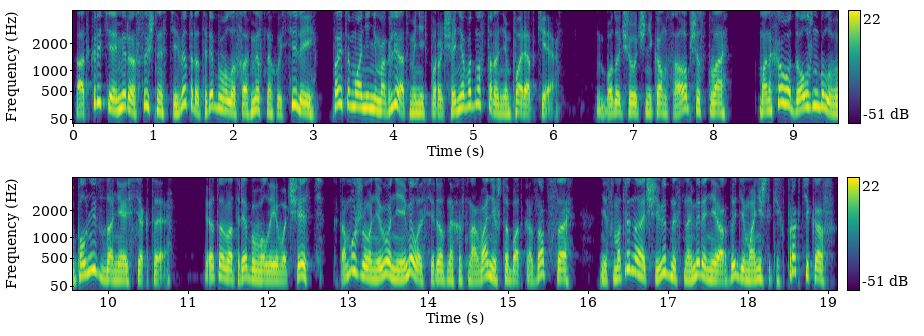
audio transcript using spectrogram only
Открытие мира сущности ветра требовало совместных усилий, поэтому они не могли отменить поручение в одностороннем порядке. Будучи учеником сообщества, Манхао должен был выполнить задание секты. Этого требовала его честь, к тому же у него не имелось серьезных оснований, чтобы отказаться, Несмотря на очевидность намерений Орды демонических практиков,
